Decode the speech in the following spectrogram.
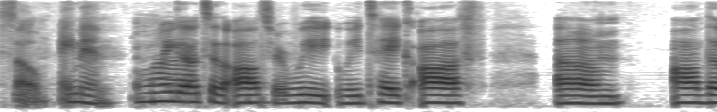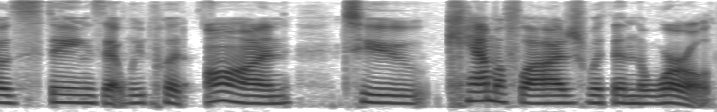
So, amen. when we go to the altar, we we take off um, all those things that we put on to camouflage within the world.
